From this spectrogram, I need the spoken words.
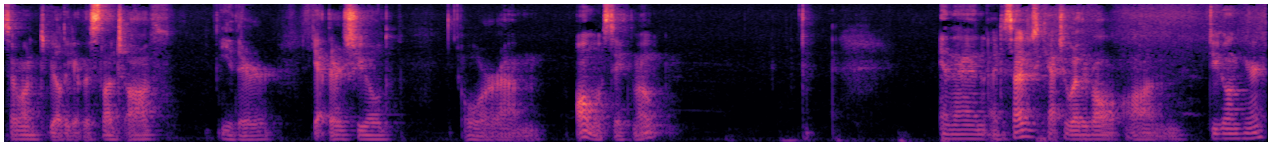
So I wanted to be able to get the sludge off, either get their shield or um, almost take them out. And then I decided to catch a weather ball on Dewgong here.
